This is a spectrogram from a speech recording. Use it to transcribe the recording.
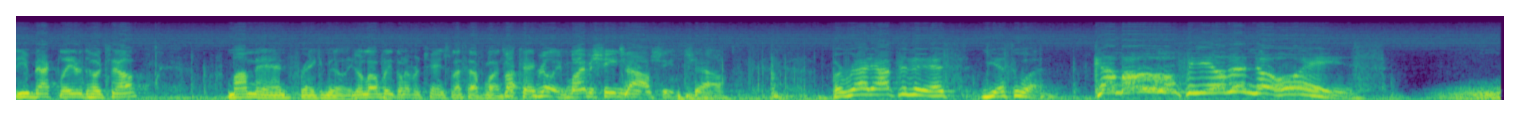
See you back later at the hotel. My man, Frankie Millie. You're lovely. Don't ever change. Let's have lunch, But okay? Really, my machine, Ciao. your machine. Ciao. But right after this, guess what? Come on!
